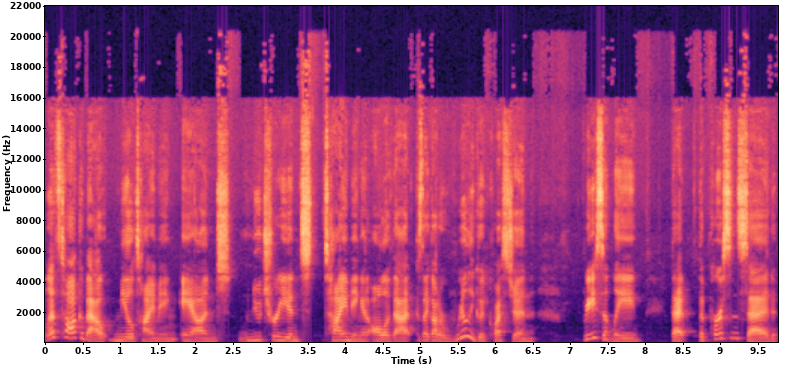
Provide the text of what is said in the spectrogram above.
Let's talk about meal timing and nutrient timing and all of that because I got a really good question recently that the person said,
